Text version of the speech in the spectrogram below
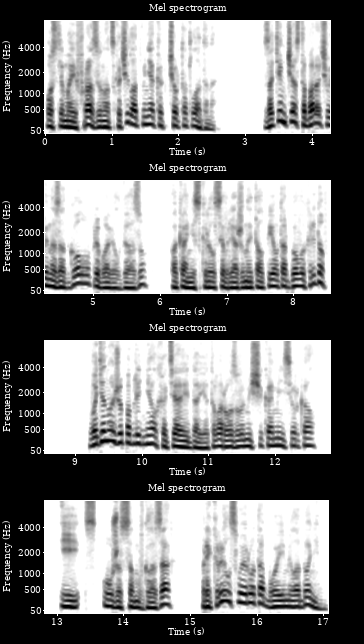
После моей фразы он отскочил от меня, как черт от ладана. Затем, часто оборачивая назад голову, прибавил газу, пока не скрылся в ряженой толпе у торговых рядов. Водяной же побледнел, хотя и до этого розовыми щеками не сверкал, и с ужасом в глазах прикрыл свой рот обоими ладонями.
